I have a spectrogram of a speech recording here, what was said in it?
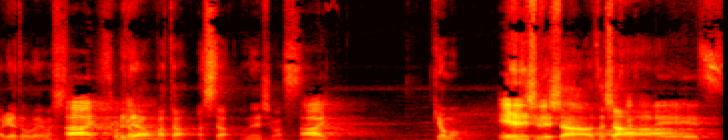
ありがとうございました。はい。それではまた明日お願いします。はい。今日もええ練習でした。お疲れ様です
